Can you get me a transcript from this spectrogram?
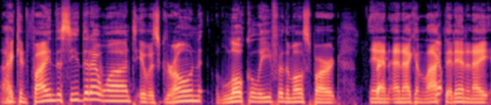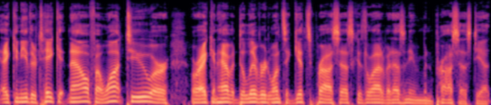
I can find the seed that I want. It was grown locally for the most part. And, right. and I can lock yep. that in, and I, I can either take it now if I want to, or or I can have it delivered once it gets processed because a lot of it hasn't even been processed yet.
